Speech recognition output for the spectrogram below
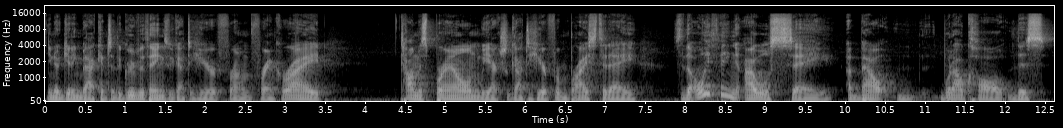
you know, getting back into the groove of things. We got to hear from Frank Reich, Thomas Brown. We actually got to hear from Bryce today. So the only thing I will say about what I'll call this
